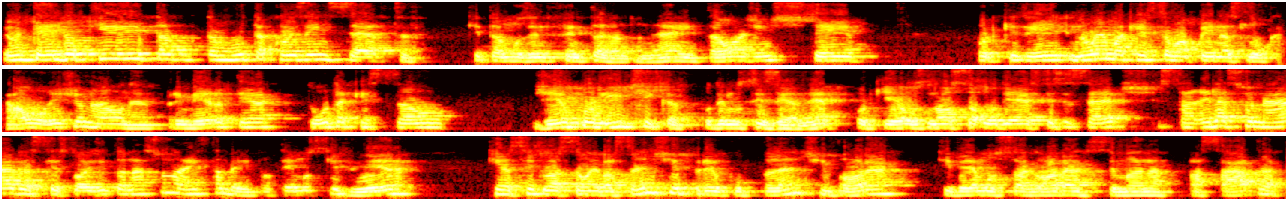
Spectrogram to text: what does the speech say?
eu entendo que está tá muita coisa incerta que estamos enfrentando, né? Então a gente tem, porque não é uma questão apenas local ou regional, né? Primeiro tem a, toda a questão geopolítica, podemos dizer, né? Porque o nosso ODS 17 está relacionado às questões internacionais também. Então temos que ver que a situação é bastante preocupante, embora tivemos agora semana passada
